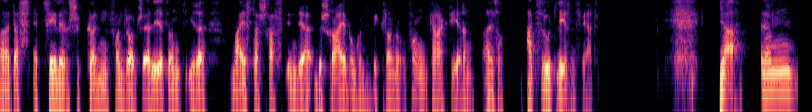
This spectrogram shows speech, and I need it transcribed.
äh, das erzählerische Können von George Eliot und ihre Meisterschaft in der Beschreibung und Entwicklung von Charakteren. Also absolut lesenswert. Ja, ähm,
